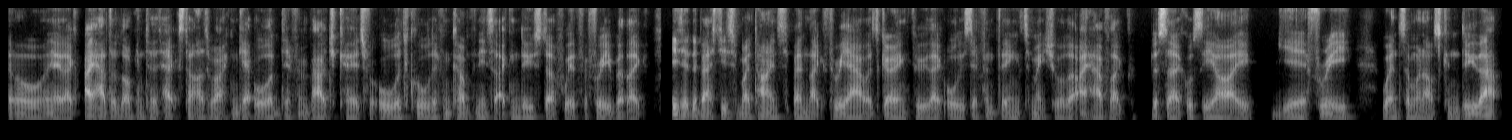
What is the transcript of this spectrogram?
Or, you know, like I had to log into Techstars where I can get all the different voucher codes for all the cool different companies that I can do stuff with for free. But like, is it the best use of my time to spend like three hours going through like all these different things to make sure that I have like the Circle CI year free when someone else can do that?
